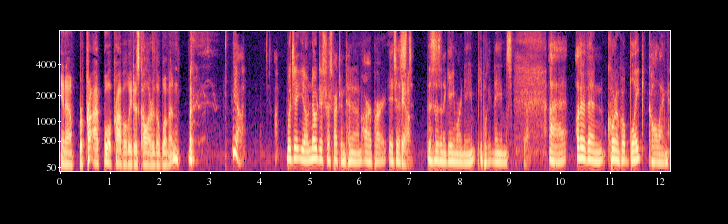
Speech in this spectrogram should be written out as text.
You know, we're pro- we'll probably just call her the woman. yeah, which you know, no disrespect intended on our part. It just yeah. this isn't a game where name people get names. Yeah. Uh, other than quote unquote Blake calling,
